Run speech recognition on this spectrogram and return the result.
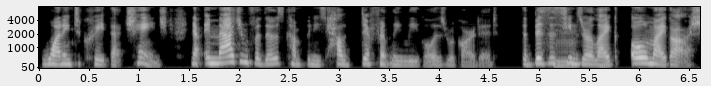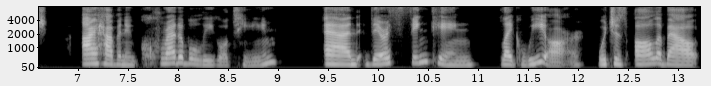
wanting to create that change. Now, imagine for those companies how differently legal is regarded. The business mm-hmm. teams are like, oh my gosh, I have an incredible legal team and they're thinking like we are, which is all about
